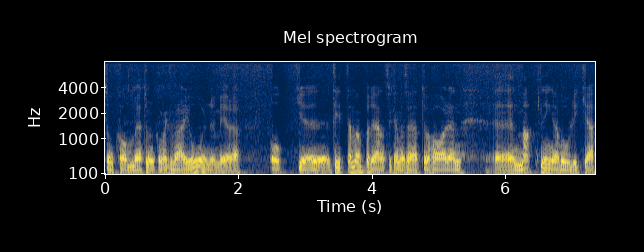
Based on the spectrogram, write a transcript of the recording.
som kommer, jag tror den kommer faktiskt varje år numera. Och eh, tittar man på den så kan man säga att du har en, eh, en mappning av olika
